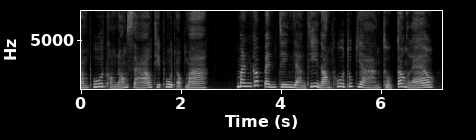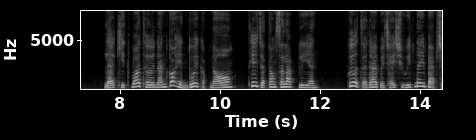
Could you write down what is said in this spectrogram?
คำพูดของน้องสาวที่พูดออกมา มันก็เป็นจริงอย่างที่น้องพูดทุกอย่างถูกต้องแล้ว และคิดว่าเธอนั้นก็เห็นด้วยกับน้อง ที่จะต้องสลับเปลี่ยน เพื่อจะได้ไปใช้ชีวิตในแบบฉ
